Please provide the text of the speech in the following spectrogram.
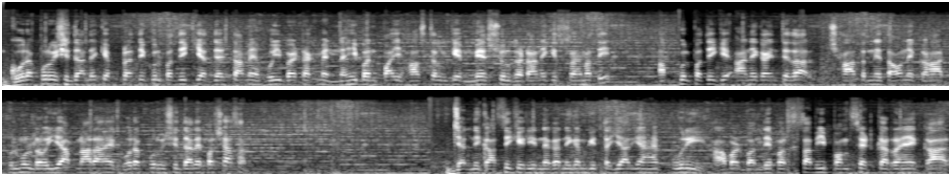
गोरखपुर विश्वविद्यालय के प्रतिकुलपति की अध्यक्षता में हुई बैठक में नहीं बन पाई हॉस्टल के मेस शुल्क घटाने की सहमति। अब कुलपति के आने का इंतज़ार। छात्र नेताओं ने कहा ढुलमुल रवैया अपना रहा है गोरखपुर विश्वविद्यालय प्रशासन। जल निकासी के लिए नगर निगम की तैयारियाँ हैं पूरी। हावड़ बंदे पर सभी पंप सेट कर रहे हैं कार।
